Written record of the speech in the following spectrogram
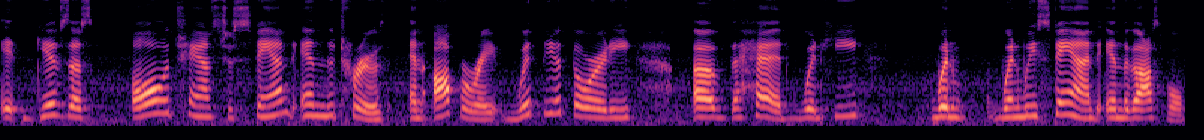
it gives us all a chance to stand in the truth and operate with the authority of the head when he when when we stand in the gospel.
